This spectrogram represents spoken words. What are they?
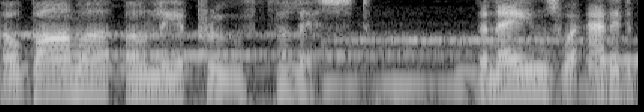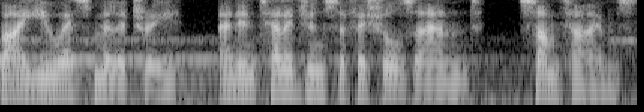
Obama only approved the list. The names were added by US military and intelligence officials and, sometimes,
